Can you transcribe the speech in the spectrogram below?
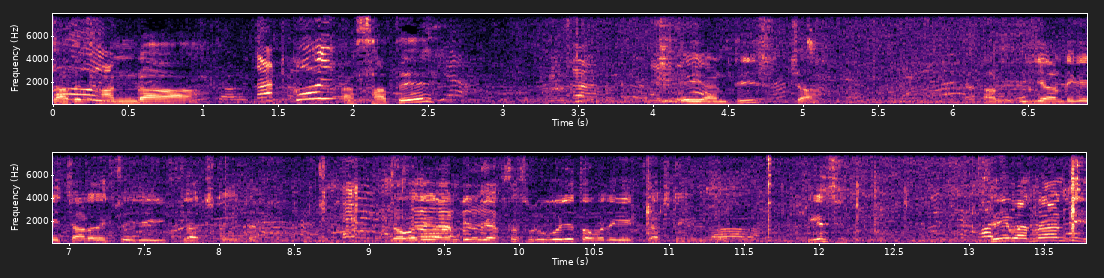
সাথে ঠান্ডা। আর সাথে? এই আন্টির চা। আর এই যে আন্টিকে এই চাটা দেখছ যে এই ফ্লাক্সটা এটা যবে থেকে আন্টি ব্যবসা শুরু করেছে তবে থেকে এই ফ্লাক্সটা কিনছে ঠিক আছে? সেই বাদ না আন্টি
